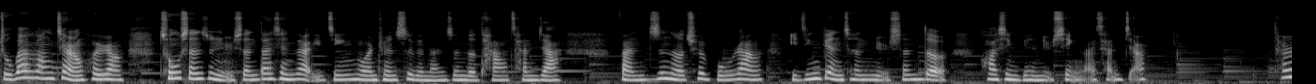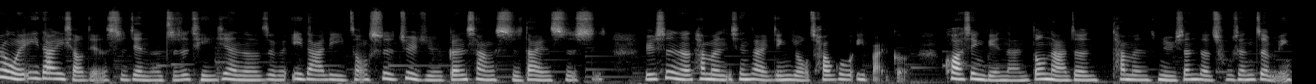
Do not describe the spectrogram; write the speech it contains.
主办方竟然会让出生是女生，但现在已经完全是个男生的他参加，反之呢，却不让已经变成女生的跨性别女性来参加。”他认为，意大利小姐的事件呢，只是体现了这个意大利总是拒绝跟上时代的事实。于是呢，他们现在已经有超过一百个跨性别男都拿着他们女生的出生证明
